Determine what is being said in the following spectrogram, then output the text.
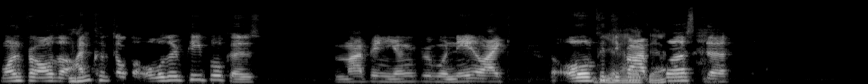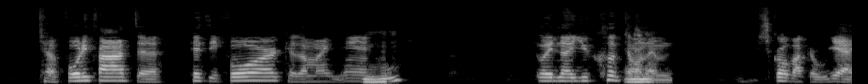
one for all the. I Mhm. clicked all the older people because, in my opinion, younger people need like the old Yeah, like fifty-five that. plus to to forty-five to fifty-four. Because I'm like, eh. Mhm. wait, no, you clicked And on them. Scroll back, or yeah,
